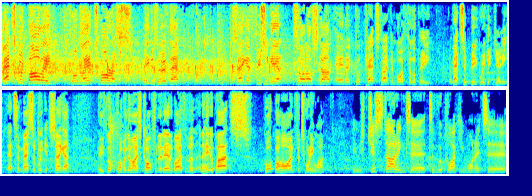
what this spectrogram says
That's good bowling from Lance Morris. He deserved that. Sangha fishing outside off stump, and a good catch taken by Philippe. That's a big wicket, Jenny. That's a massive wicket. Sangha, He's looked probably the most confident out of both of them, and Heater Parts caught behind for 21. He was just starting to, to look like he wanted to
